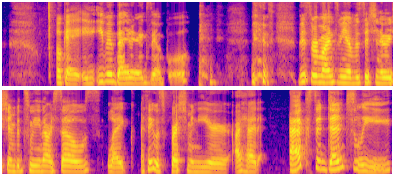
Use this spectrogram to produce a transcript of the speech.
okay, even better example. this reminds me of a situation between ourselves. Like, I think it was freshman year. I had accidentally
